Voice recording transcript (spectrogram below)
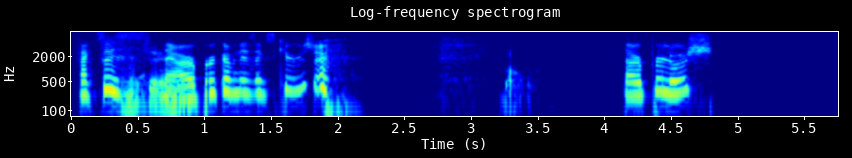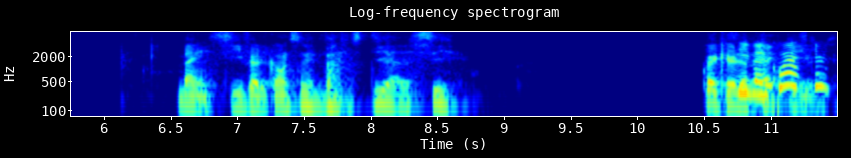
Fait que, tu sais, c'était un peu comme des excuses, là. Bon. C'était un peu louche. Ben, s'ils veulent continuer de vendre du DLC. Quoique S'ils veulent quoi, excuse?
